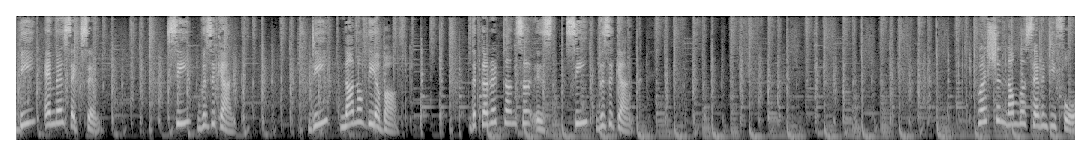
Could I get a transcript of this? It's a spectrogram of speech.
B. MS Excel C. VisiCalc D. None of the above. The correct answer is C. VisiCalc. Question number 74.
